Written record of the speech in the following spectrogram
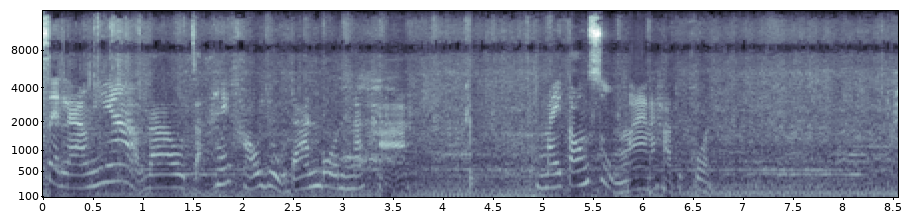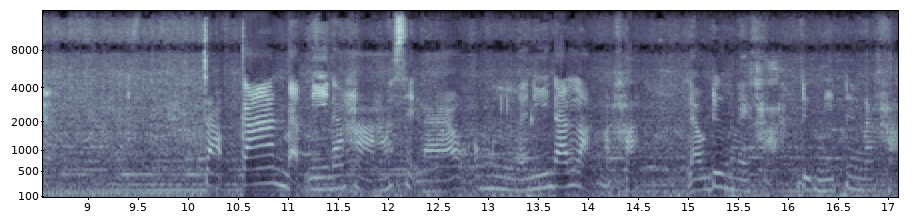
เสร็จแล้วเนี่ยเราจะให้เขาอยู่ด้านบนนะคะ ไม่ต้องสูงมากนะคะทุกคน จับก้านแบบนี้นะคะ เสร็จแล้วเอามืออันนี้ด้านหลังนะคะ แล้วดึงเลยค่ะ ดึงนิดนึงนะคะ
